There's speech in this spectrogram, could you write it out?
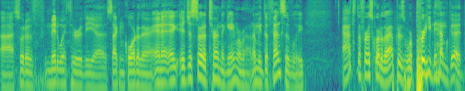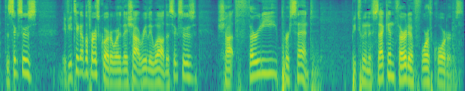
uh, sort of midway through the uh, second quarter there, and it, it, just sort of turned the game around. I mean, defensively, after the first quarter, the Raptors were pretty damn good. The Sixers, if you take out the first quarter where they shot really well, the Sixers shot thirty percent between the second, third, and fourth quarters.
